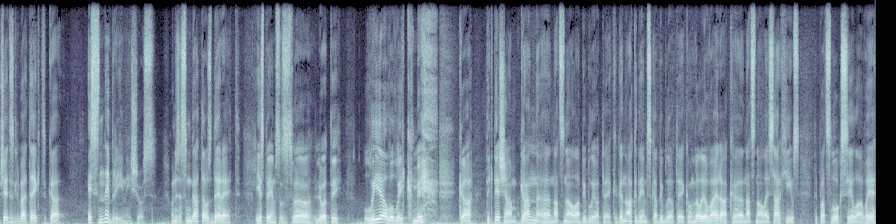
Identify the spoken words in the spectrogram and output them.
Šeit es gribētu teikt, ka es nebrīnīšos, un es esmu gatavs derēt. Iespējams, uz ļoti lielu likmi, Tik tiešām gan uh, Nacionālā biblioteka, gan Akademiskā biblioteka, un vēl jau vairāk uh, Nacionālais arhīvs, tepat Slokas ielā, vai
